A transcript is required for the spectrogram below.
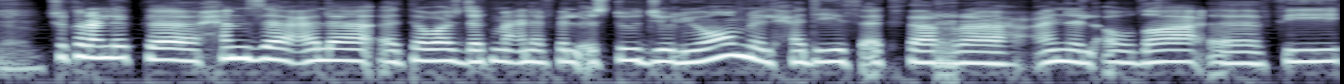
نعم. نعم. شكرا لك حمزة على تواجدك معنا في الاستوديو اليوم للحديث أكثر آه، عن الأوضاع آه، في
